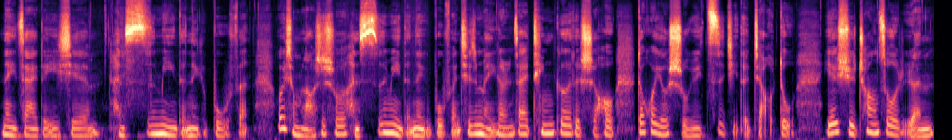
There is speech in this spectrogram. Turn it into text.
内在的一些很私密的那个部分。为什么老是说很私密的那个部分？其实每一个人在听歌的时候都会有属于自己的角度。也许创作人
